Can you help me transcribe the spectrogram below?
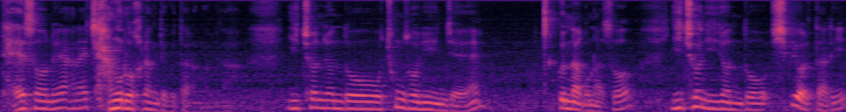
대선의 하나의 장으로 활용되고 있다는 겁니다. 2000년도 총선이 이제 끝나고 나서 2002년도 12월 달이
